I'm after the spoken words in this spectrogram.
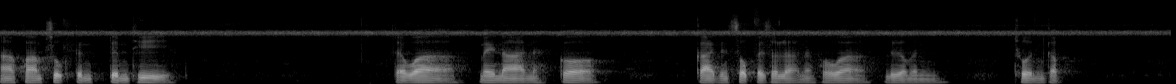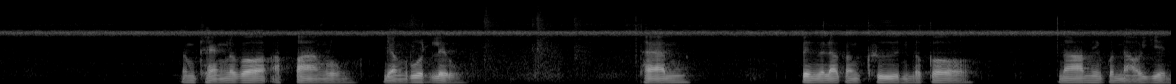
หาความสุขเต็มเต็มที่ แต่ว่าไม่นานนะก็กลายเป็นศพไปซะแล้วนะเพราะว่าเรือมันชนกับ น้ำแข็งแล้วก็อับปางลงอย่างรวดเร็ว แถมเป็นเวลากลางคืนแล้วก็น้ำนี่ก็หนาวเย็น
